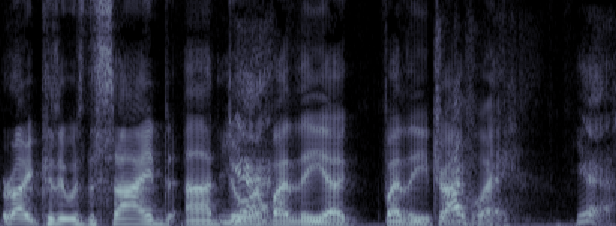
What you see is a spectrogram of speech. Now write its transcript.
Right, because it was the side uh, door Yeah. by the uh, by the driveway. yeah.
